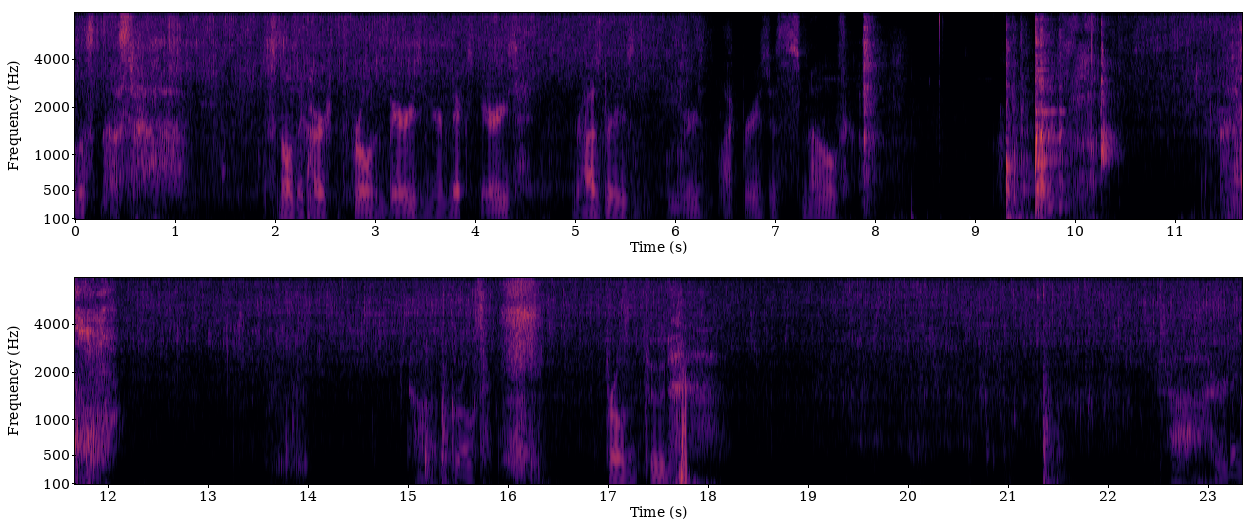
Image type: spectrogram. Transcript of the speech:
All this mess. It smells like harsh frozen berries and your mixed berries, raspberries and blueberries and blackberries. Just smells. Oh, gross. Frozen food. Ah, hurting.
